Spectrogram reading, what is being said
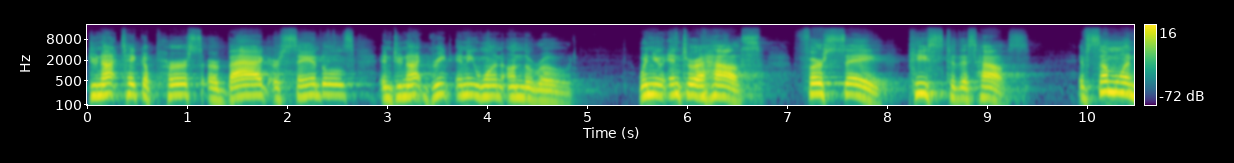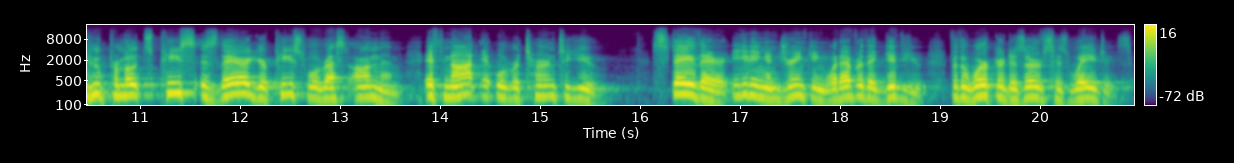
Do not take a purse or bag or sandals, and do not greet anyone on the road. When you enter a house, first say, Peace to this house. If someone who promotes peace is there, your peace will rest on them. If not, it will return to you. Stay there, eating and drinking whatever they give you, for the worker deserves his wages.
